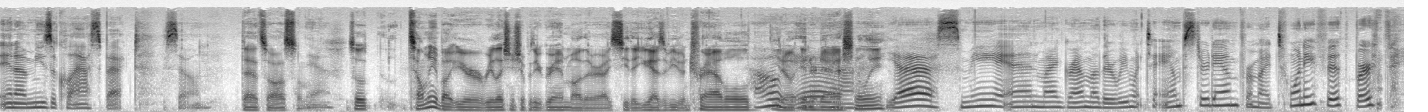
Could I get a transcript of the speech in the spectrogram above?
in a musical aspect. So, That's awesome. Yeah. So tell me about your relationship with your grandmother. I see that you guys have even traveled, oh, you know, yeah. internationally. Yes, me and my grandmother. We went to Amsterdam for my 25th birthday.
